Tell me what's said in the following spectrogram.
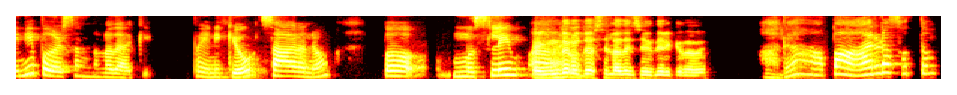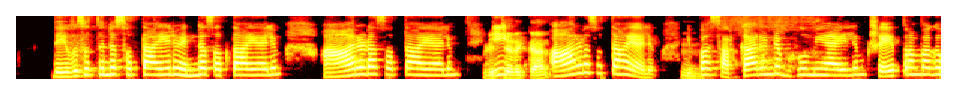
എനി പേഴ്സൺ എന്നുള്ളതാക്കി അപ്പൊ എനിക്കോ സാറിനോ ഇപ്പൊ മുസ്ലിം ചെയ്തിരിക്കുന്നത്? അത് അപ്പൊ ആരുടെ സ്വത്തും? ദേവസ്വത്തിന്റെ സ്വത്തായാലും എന്റെ സ്വത്തായാലും ആരുടെ സ്വത്തായാലും ഈ ആരുടെ സ്വത്തായാലും. ഇപ്പൊ സർക്കാരിന്റെ ഭൂമിയായാലും ക്ഷേത്രം വക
